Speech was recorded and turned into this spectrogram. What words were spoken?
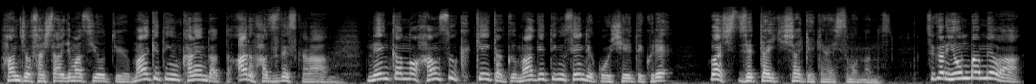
繁盛させてあげますよというマーケティングカレンダーってあるはずですから、うん、年間の反則計画、マーケティング戦略を教えてくれは絶対しなきゃいけない質問なんです。それから4番目は、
